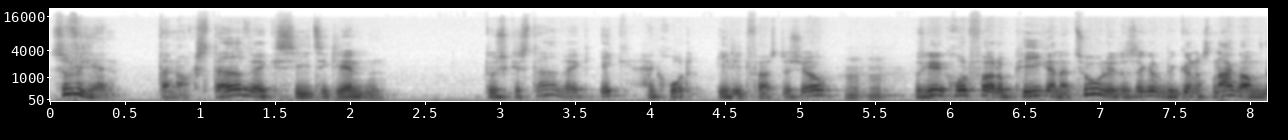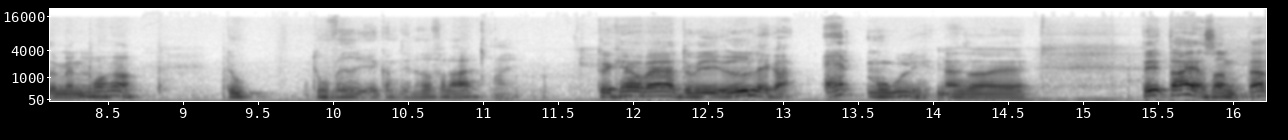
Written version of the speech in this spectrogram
så vil jeg da nok stadigvæk sige til klienten, du skal stadigvæk ikke have krudt i dit første show. Mm-hmm. Du skal ikke have krudt, før du piker naturligt, og så kan du begynde at snakke om det, men mm. prøv at høre, du, du ved jo ikke, om det er noget for dig. Nej. Det kan jo være, at du ødelægger alt muligt. Mm. Altså, øh, det, der er jeg sådan, der,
